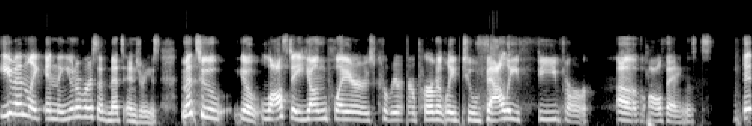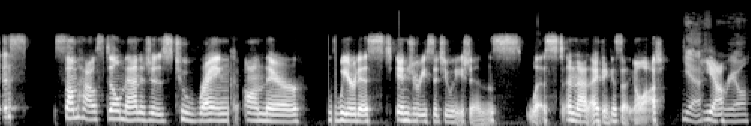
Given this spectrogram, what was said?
even like in the universe of Mets injuries, Mets who you know lost a young player's career permanently to valley fever of all things. This somehow still manages to rank on their weirdest injury situations list, and that I think is saying a lot. Yeah, Yeah. for real.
